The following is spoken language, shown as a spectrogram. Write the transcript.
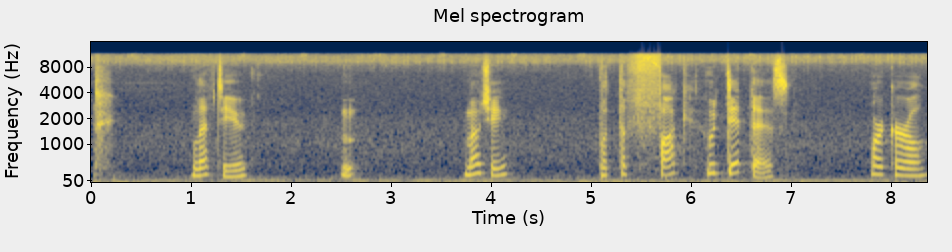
left you. M- Mochi? What the fuck? Who did this? Or girl?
